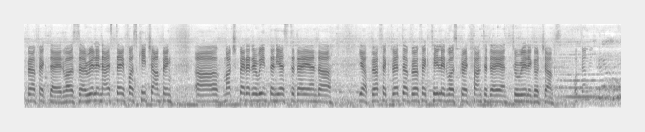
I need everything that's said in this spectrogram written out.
perfect day. It was a really nice day for ski jumping. Uh, much better the wind than yesterday, and uh, yeah, perfect weather, perfect hill. It was great fun today, and two really good jumps. What can we do?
